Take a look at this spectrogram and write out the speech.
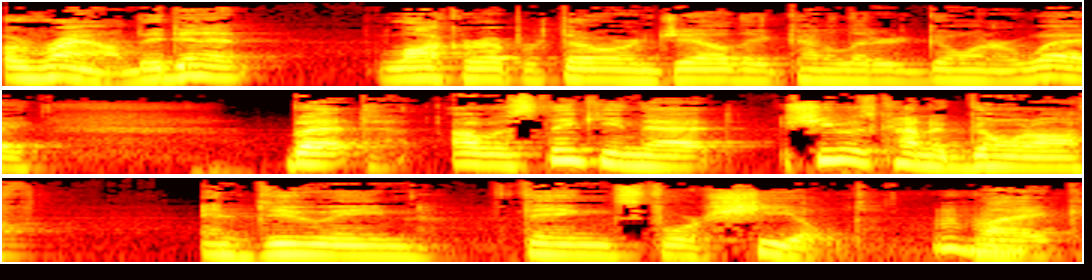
around. They didn't lock her up or throw her in jail. They kind of let her go on her way. But I was thinking that she was kind of going off and doing things for Shield, mm-hmm. like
